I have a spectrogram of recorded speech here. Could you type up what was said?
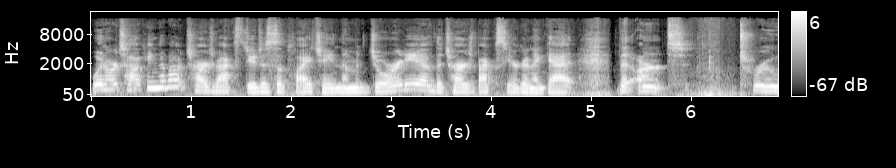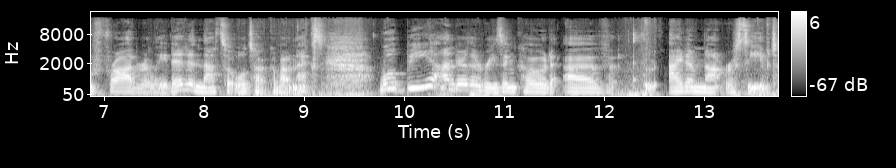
when we're talking about chargebacks due to supply chain the majority of the chargebacks you're going to get that aren't true fraud related, and that's what we'll talk about next, will be under the reason code of item not received.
